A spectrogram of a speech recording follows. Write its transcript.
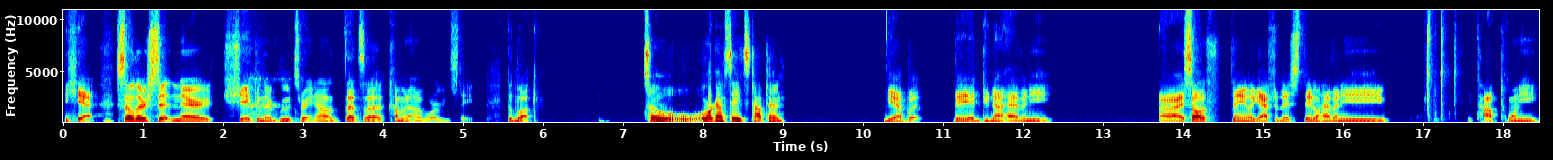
Yeah. So they're sitting there shaking their boots right now. That's uh coming out of Oregon State. Good luck. So Oregon State's top 10. Yeah, but they do not have any uh, I saw the thing like after this they don't have any top 20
